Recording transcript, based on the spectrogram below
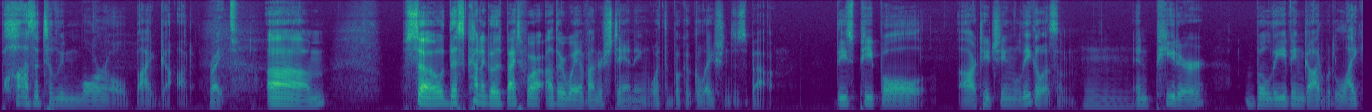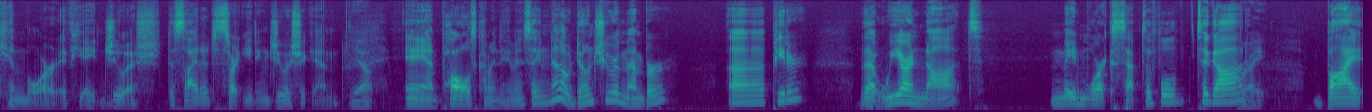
positively moral by God. right. Um, so this kind of goes back to our other way of understanding what the book of Galatians is about. These people are teaching legalism, Hmm. and Peter, believing God would like him more if he ate Jewish, decided to start eating Jewish again. Yeah. And Paul's coming to him and saying, No, don't you remember, uh, Peter, that we are not made more acceptable to God Right. by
